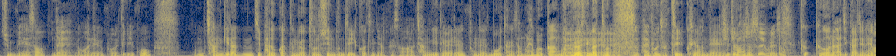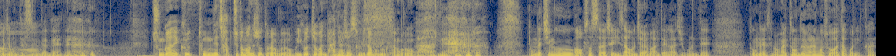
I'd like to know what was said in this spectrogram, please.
준비해서 네. 영화를 보여드리고 음, 장기라든지 바둑 같은 거 두르시는 분도 있거든요. 그래서 아, 장기 대회를 동네 목욕탕에서 한번 해볼까 뭐 네. 그런 생각도 해본 적도 있고요. 네. 실제로 하셨어요? 그래서 그 그거는 아직까지는 해보지 아. 못했습니다. 네, 네. 중간에 그 동네 잡지도 만드셨더라고요. 뭐 이것저것 많이 하셨습니다. 목욕탕으로. 아, 네. 동네 친구가 없었어요. 제가 이사 온 지 얼마 안 돼가지고 그런데 동네에서 이런 활동들을 하는 거 좋아하다 보니까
